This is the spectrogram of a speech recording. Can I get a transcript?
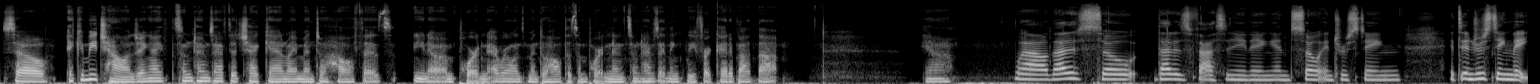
So it can be challenging. I sometimes I have to check in. My mental health is, you know, important. Everyone's mental health is important, and sometimes I think we forget about that. Yeah. Wow, that is so that is fascinating and so interesting. It's interesting that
